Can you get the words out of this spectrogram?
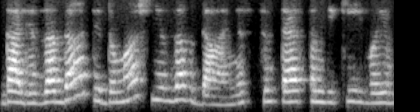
Далі задати домашнє завдання з цим тестом, який ви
